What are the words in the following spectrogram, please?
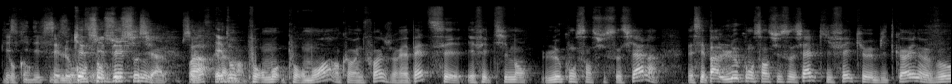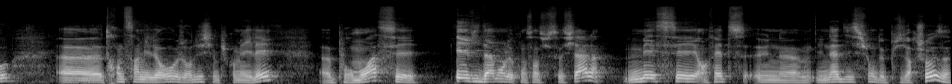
Qu'est-ce Donc, qui définit C'est le consensus social. Voilà. et donc pour, moi- pour moi, encore une fois, je répète, c'est effectivement le consensus social, mais c'est pas le consensus social qui fait que Bitcoin vaut euh, 35 000 euros aujourd'hui, je sais plus combien il est. Euh, pour moi, c'est évidemment le consensus social, mais c'est en fait une, euh, une addition de plusieurs choses.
